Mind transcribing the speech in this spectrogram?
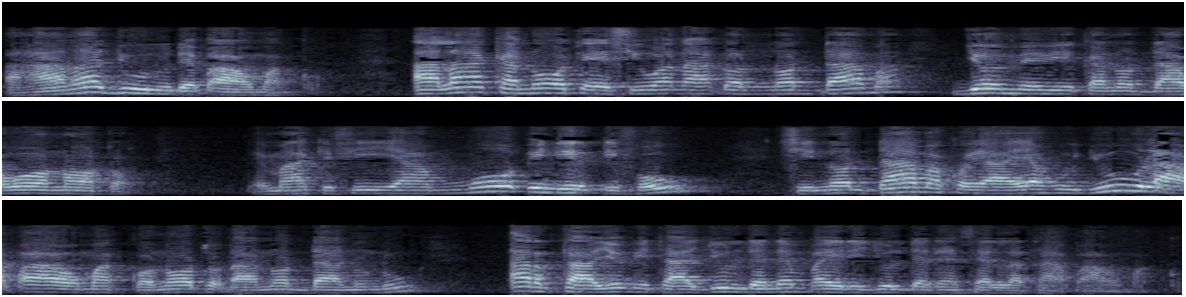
a hana juulude ɓaawo makko. Ala ka noote si wona ɗon noddama joomi mi wi ka nodda wo nooto. Ɓe maaki fi ya mooɓinirɗi fow si noddama ko ya yahu juula ɓaawo makko notoɗa noddanu ndun arta yoɓita julde nden ɓayri julde nden sellata ɓaawo makko.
